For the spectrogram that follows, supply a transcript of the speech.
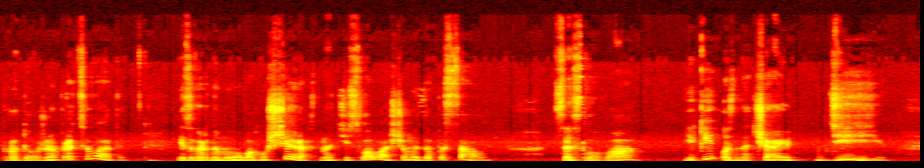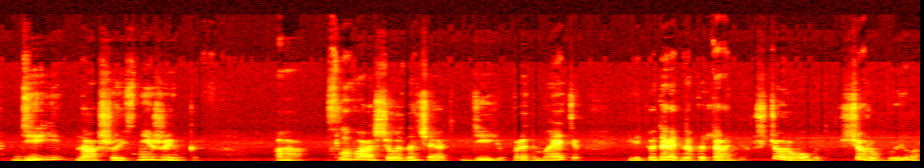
продовжуємо працювати і звернемо увагу ще раз на ті слова, що ми записали. Це слова, які означають дії, дії нашої сніжинки. А слова, що означають дію предметів відповідають на питання, що робить, що робила,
